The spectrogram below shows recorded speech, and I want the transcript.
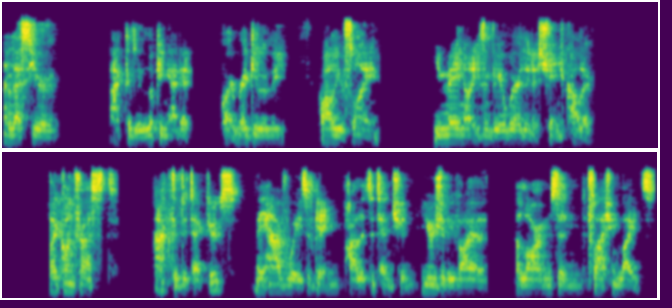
unless you're actively looking at it quite regularly while you're flying, you may not even be aware that it's changed color. By contrast, active detectors, they have ways of getting pilots' attention, usually via alarms and flashing lights.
